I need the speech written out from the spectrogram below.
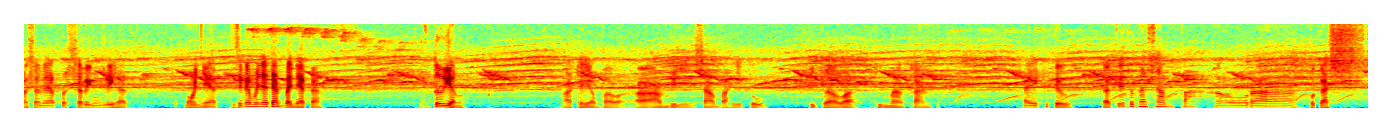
Masalahnya aku sering lihat monyet. Di sini monyet kan banyak kan itu yang ada yang bawa eh, ambil sampah itu dibawa dimakan. Kayak gitu. Berarti itu kan sampah orang bekas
